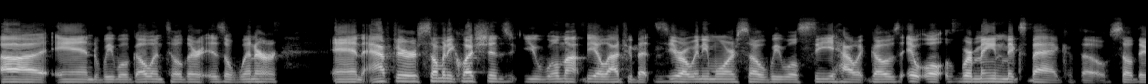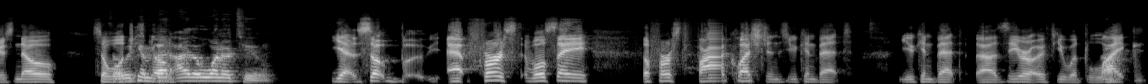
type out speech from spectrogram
uh, and we will go until there is a winner. And after so many questions, you will not be allowed to bet zero anymore. So we will see how it goes. It will remain mixed bag though. So there's no. So, So we'll we just can go. bet either one or two. Yeah. So at first, we'll say the first five questions you can bet. You can bet uh, zero if you would like,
